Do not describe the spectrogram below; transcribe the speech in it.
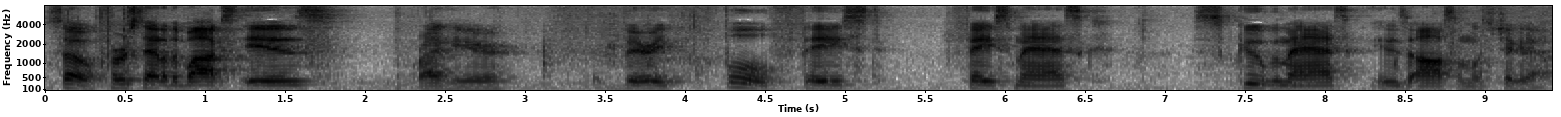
So first out of the box is right here, a very full-faced face mask, scuba mask. It is awesome. Let's check it out.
